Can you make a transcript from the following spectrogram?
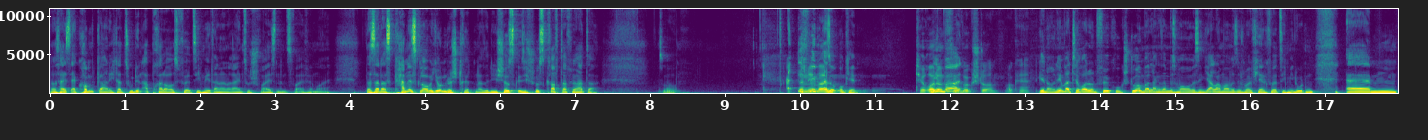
Das heißt, er kommt gar nicht dazu, den Abpraller aus 40 Metern dann reinzuschweißen, im Zweifel mal. Dass er das kann, ist, glaube ich, unbestritten. Also die, Schuss, die Schusskraft dafür hat er. So. Ich finde, also, okay Tirol und Füllkrug Sturm, okay. Genau, nehmen wir Tirol und Füllkrug Sturm, weil langsam müssen wir mal ein bisschen Jalla machen, wir sind schon bei 44 Minuten. Ähm,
